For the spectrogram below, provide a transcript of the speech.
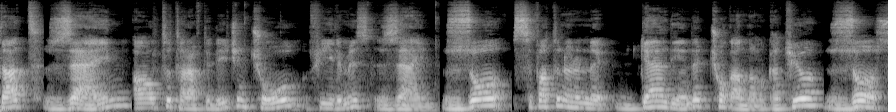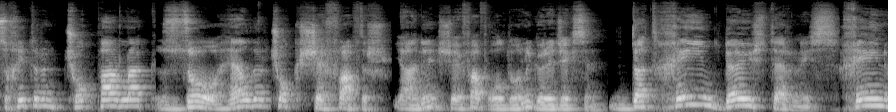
Dat zijn altı taraf dediği için çoğul fiilimiz zijn. Zo sıfatın önüne geldiğinde çok anlamı katıyor. Zo schitteren çok parlak, zo helder çok şeffaftır. Yani şeffaf olduğunu göreceksin. Dat geen duisternis, geen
